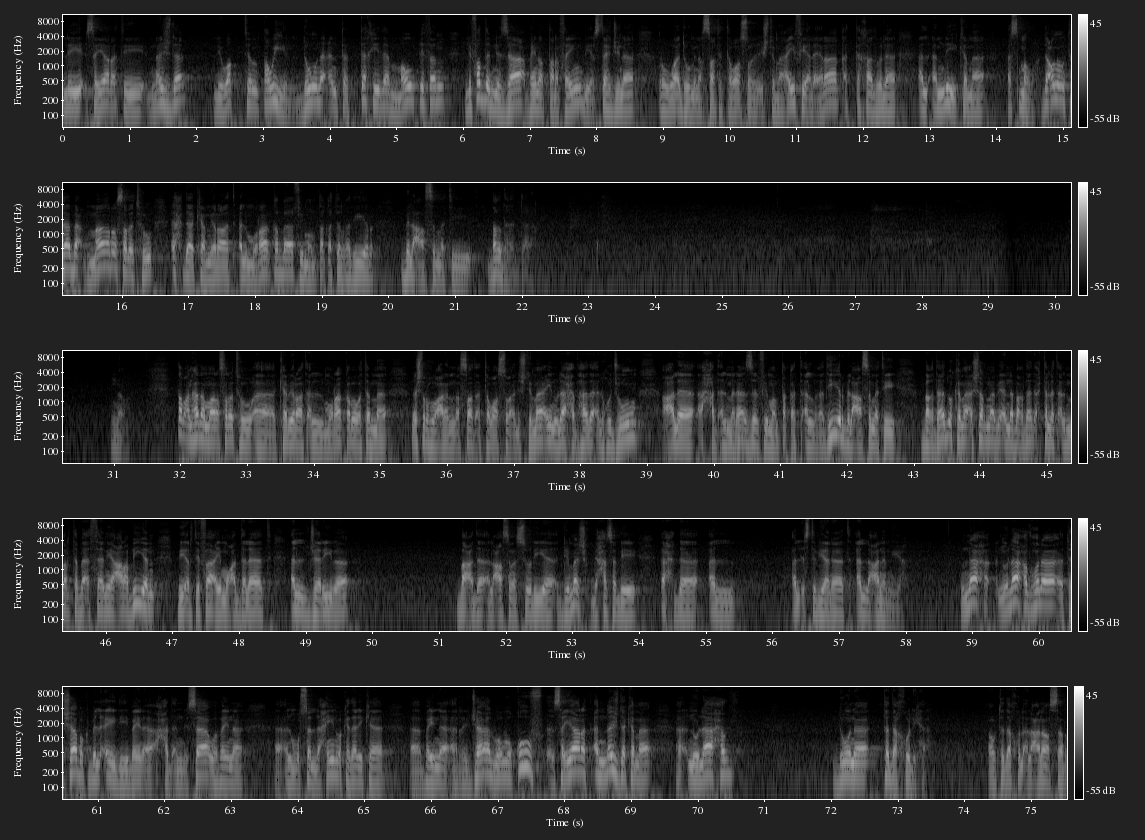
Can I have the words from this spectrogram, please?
لسيارة نجدة لوقت طويل دون أن تتخذ موقفا لفض النزاع بين الطرفين ليستهجن رواد منصات التواصل الاجتماعي في العراق التخاذل الأمني كما أسموه. دعونا نتابع ما رصدته إحدى كاميرات المراقبة في منطقة الغدير بالعاصمة بغداد. نعم. طبعا هذا ما رصدته كاميرات المراقبة وتم نشره على منصات التواصل الاجتماعي. نلاحظ هذا الهجوم على أحد المنازل في منطقة الغدير بالعاصمة بغداد. وكما أشرنا بأن بغداد احتلت المرتبة الثانية عربيا بارتفاع معدلات الجريمة بعد العاصمة السورية دمشق بحسب إحدى الاستبيانات العالمية. نلاحظ هنا تشابك بالأيدي بين أحد النساء وبين المسلحين وكذلك بين الرجال ووقوف سيارة النجدة كما نلاحظ دون تدخلها أو تدخل العناصر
